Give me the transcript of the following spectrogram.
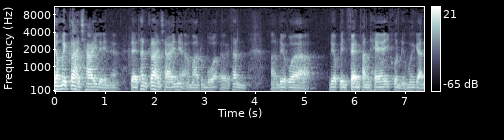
ยังไม่กล้าใช้เลยนะ แต่ท่านกล้าใช้เนี่ยอามาตุบอกว่าเออท่านเรียกว่าเรียกเป็นแฟนพันธ์แท้อีกคนหนึ่งเหมือนกัน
